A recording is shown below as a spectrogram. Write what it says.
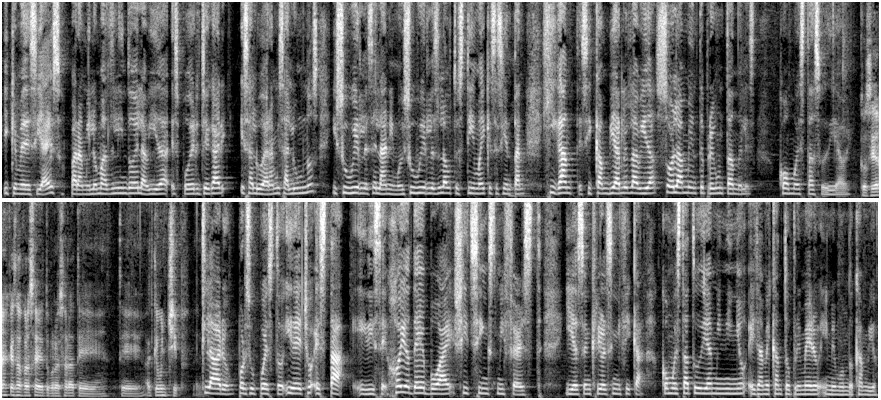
y que me decía eso, para mí lo más lindo de la vida es poder llegar y saludar a mis alumnos y subirles el ánimo y subirles la autoestima y que se sientan gigantes y cambiarles la vida solamente preguntándoles cómo está su día hoy. ¿Consideras que esa frase de tu profesora te, te activa un chip? Claro, por supuesto. Y de hecho está. Y dice, Hoyo de boy, she sings me first. Y eso en criol significa, ¿cómo está tu día, mi niño? Ella me cantó primero y mi mundo cambió.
